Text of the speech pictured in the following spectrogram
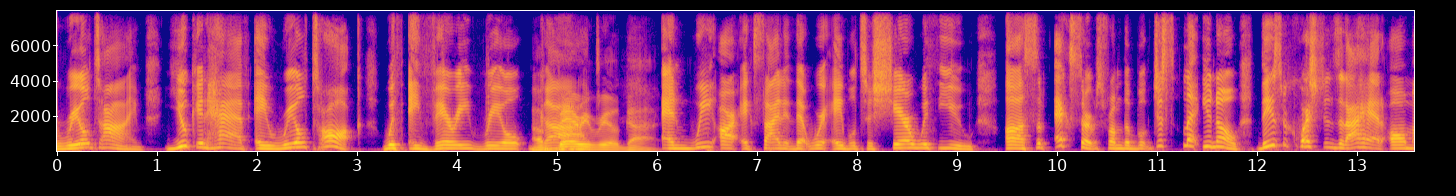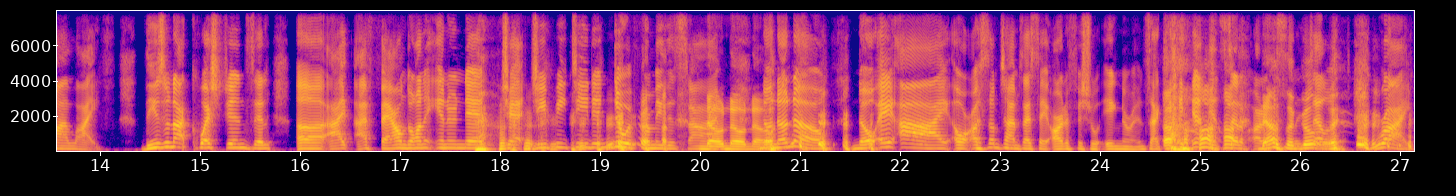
real time, you can have a real talk with a very real a God. very real God. And we are excited that we're able to share with you uh, some excerpts from the book. Just to let you know, these are questions that I had all my life. These are not questions that uh, I, I found on the internet. Chat GPT didn't do it for me this time. No, no, no. No, no, no. No AI, or, or sometimes I say artificial ignorance. I can't instead of artificial That's a good one. right.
